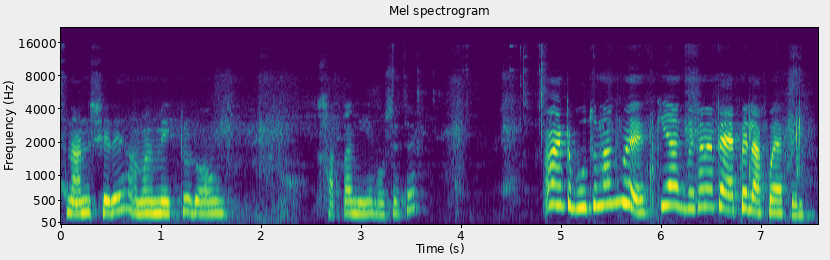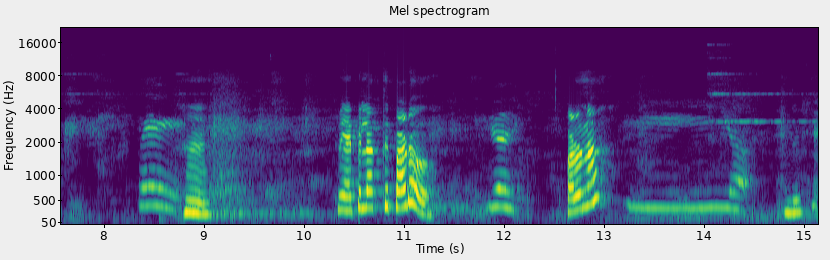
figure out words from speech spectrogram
স্নান সেরে আমার মেয়ে একটু রং খাতা নিয়ে বসেছে। আহ একটা ভুতু আঁকবে কী আঁকবে? এখানে একটা অ্যাপেল আঁকো অ্যাপেল। হ্যাঁ। তুমি অ্যাপেল আঁকতে পারো? পারো না? দেখি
